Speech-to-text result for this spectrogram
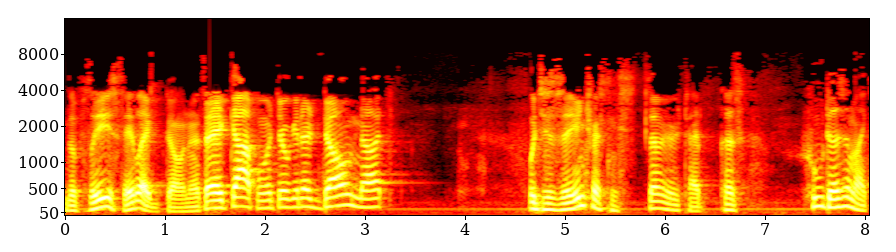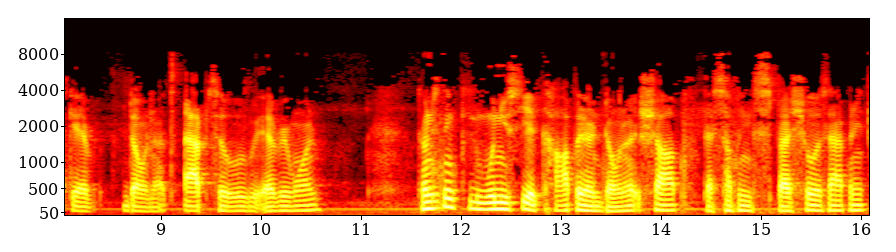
The police, they like donuts. Hey, cop, why don't you get a donut? Which is an interesting stereotype, because who doesn't like donuts? Absolutely everyone. Don't you think when you see a cop in a donut shop that something special is happening?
